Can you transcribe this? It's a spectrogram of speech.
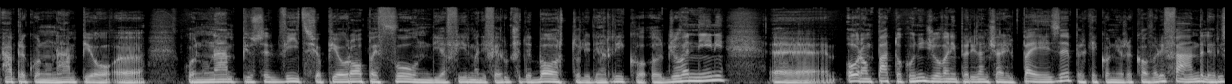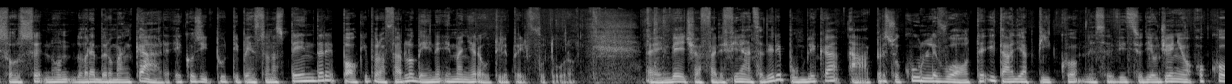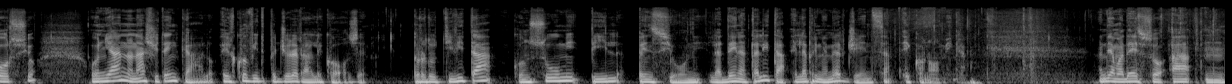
apre con un, ampio, eh, con un, ampio, servizio più Europa e fondi a firma di Ferruccio De Bortoli ed Enrico eh, Giovannini. Eh, ora un patto con i giovani per rilanciare il paese perché con il Recovery Fund le risorse non dovrebbero mancare e così tutti pensano a spendere, pochi però a farlo bene e in maniera utile per il futuro. Eh, invece Affari e Finanza di Repubblica apre su culle vuote Italia a picco nel servizio di Eugenio Occorsio. Ogni anno nascita in calo e il Covid peggiorerà le cose. Produttività, consumi, PIL, pensioni, la denatalità e la prima emergenza economica. Andiamo adesso a mh, mm,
